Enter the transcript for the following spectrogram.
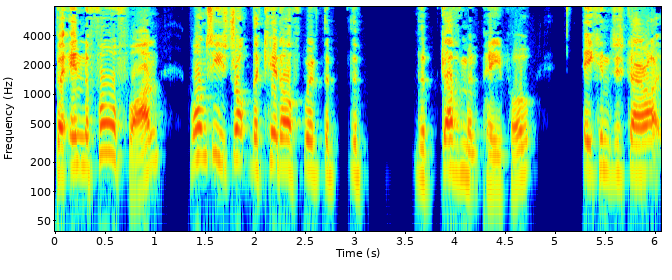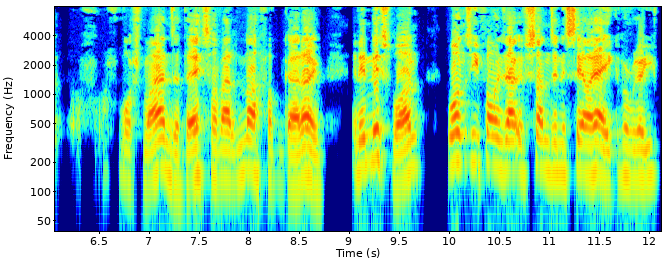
But in the fourth one, once he's dropped the kid off with the, the, the government people, he can just go, right, I've my hands of this, I've had enough, I'm going home. And in this one, once he finds out his son's in the CIA, he can probably go, you've,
